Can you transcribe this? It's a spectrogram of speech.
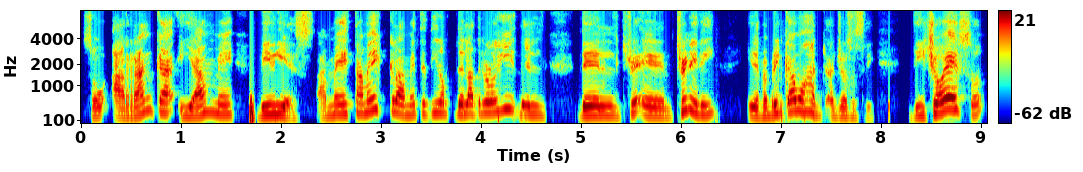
So, arranca y hazme BBS. Hazme esta mezcla, hazme este tiro de la trilogía, del, del eh, Trinity, y después brincamos a, a Justice League. Dicho eso,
